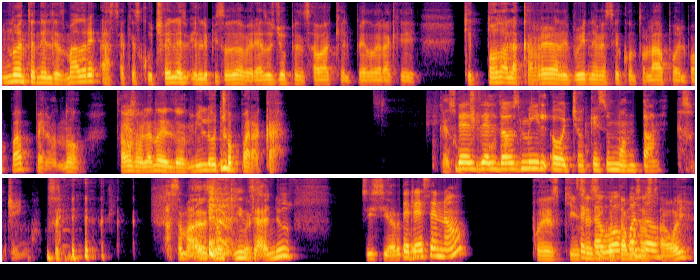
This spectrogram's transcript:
no entendí el desmadre hasta que escuché el, episodio de Averiados. Yo pensaba que el pedo era que, que toda la carrera de Britney había sido controlada por el papá, pero no. Estamos hablando del 2008 para acá. Desde el 2008, que es un montón. Es un chingo. ¿Esa madre son 15 pues años? Sí, cierto. 13, ¿no? Pues 15 si contamos hasta hoy.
